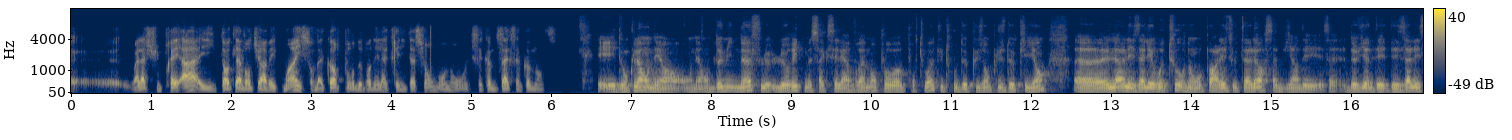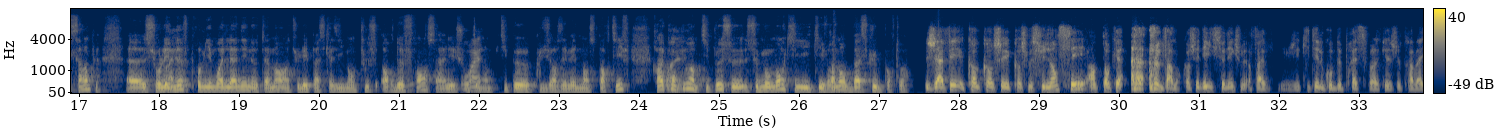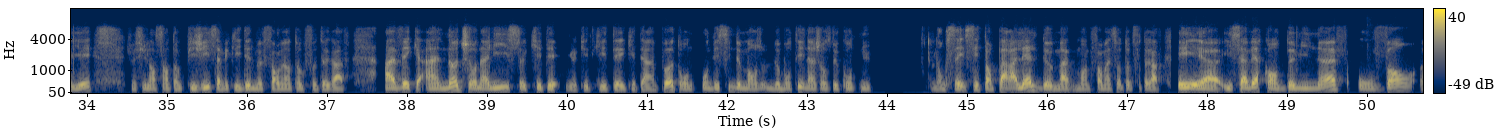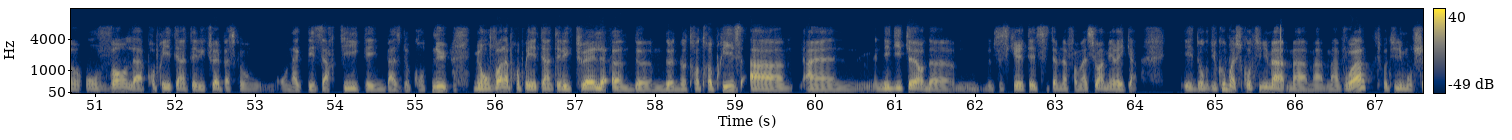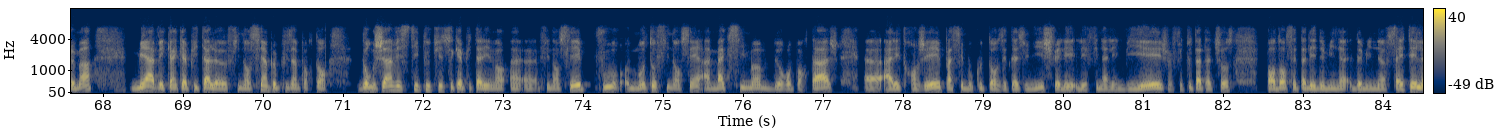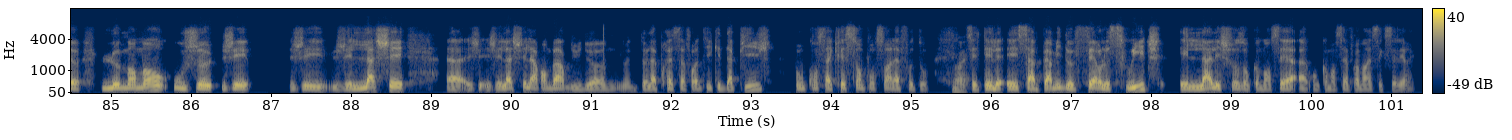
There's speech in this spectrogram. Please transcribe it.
voilà, je suis prêt. Ah, ils tentent l'aventure avec moi, ils sont d'accord pour demander l'accréditation, mon nom. C'est comme ça que ça commence. Et donc là, on est en, on est en 2009, le, rythme s'accélère vraiment pour, pour toi, tu trouves de plus en plus de clients. Euh, là, les allers-retours dont on parlait tout à l'heure, ça, devient des, ça deviennent des, des allées simples. Euh, sur les neuf premiers mois de l'année notamment, hein, tu les passes quasiment tous hors de France à aller shooter un petit peu plusieurs événements sportifs. Raconte-nous un petit peu ce, ce moment qui, qui est vraiment bascule pour toi j'avais quand quand j'ai quand je me suis lancé en tant que pardon quand j'ai démissionné que je, enfin j'ai quitté le groupe de presse pour lequel je travaillais je me suis lancé en tant que pigiste avec l'idée de me former en tant que photographe. Avec un autre journaliste qui était qui, qui était qui était un pote on, on décide de, de monter une agence de contenu donc c'est en parallèle de ma, ma, formation en tant que photographe. Et euh, il s'avère qu'en 2009, on vend euh, on vend la propriété intellectuelle parce qu'on on a des articles et une base de contenu, mais on vend la propriété intellectuelle euh, de, de, notre entreprise à, à un, un, éditeur de, de sécurité de systèmes d'information américain et donc, du coup, moi, je continue ma, ma, ma, ma, voie, je continue mon chemin, mais avec un capital euh, financier un peu plus important. Donc, j'investis tout de suite ce capital euh, euh, financier pour m'autofinancer un maximum de reportages à l'étranger, passer beaucoup de temps aux États-Unis. Je fais les, les, finales NBA, je fais tout un tas de choses pendant cette année 2009. Ça a été le, le moment où je j'ai j'ai j'ai lâché euh, j'ai lâché la rambarde du, de, de la presse informatique et de la pige consacrer 100% à la photo. C'était et ça a permis de faire le switch. Et là, les choses ont commencé à, ont commencé à vraiment à s'accélérer.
